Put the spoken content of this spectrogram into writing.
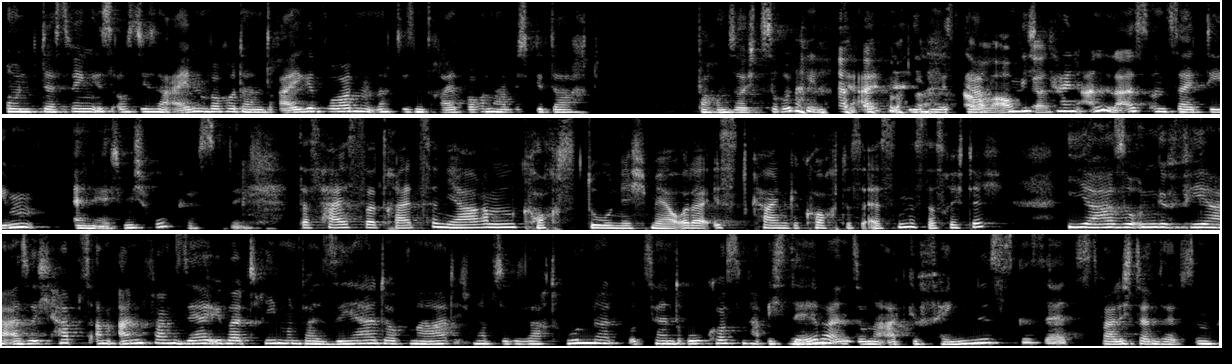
Und deswegen ist aus dieser einen Woche dann drei geworden. Und nach diesen drei Wochen habe ich gedacht, warum soll ich zurückgehen zu der? Es gab für mich keinen Anlass und seitdem ernähre ich mich rohköstlich. Das heißt, seit 13 Jahren kochst du nicht mehr oder isst kein gekochtes Essen, ist das richtig? Ja, so ungefähr. Also ich habe es am Anfang sehr übertrieben und war sehr dogmatisch und habe so gesagt, 100 Prozent Rohkost und habe ich selber mhm. in so eine Art Gefängnis gesetzt, weil ich dann selbst im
